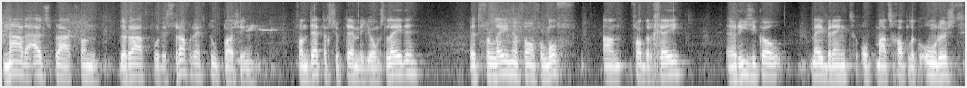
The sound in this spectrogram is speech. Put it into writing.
na de uitspraak van de Raad voor de Strafrechttoepassing... van 30 september jongstleden... het verlenen van verlof aan Van der G... een risico meebrengt op maatschappelijke onrust...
